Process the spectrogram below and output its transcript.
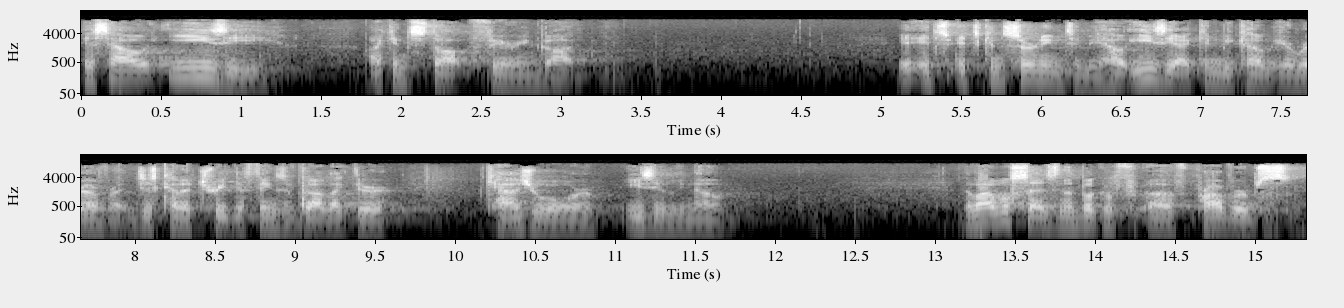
is how easy I can stop fearing God. It's, it's concerning to me how easy I can become irreverent, just kind of treat the things of God like they're casual or easily known. The Bible says in the book of, of Proverbs,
